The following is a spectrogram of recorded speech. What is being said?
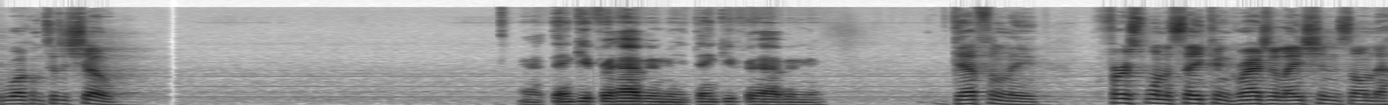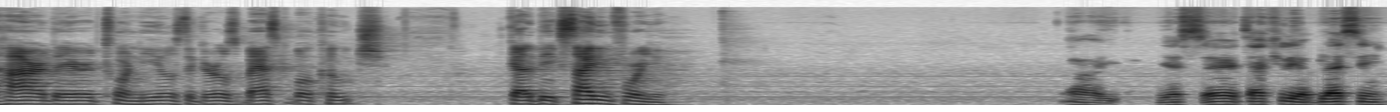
welcome to the show. Yeah, thank you for having me. Thank you for having me. Definitely. First, want to say congratulations on the hire there, Tornillo, as the girls basketball coach. Got to be exciting for you. Oh, yes, sir. It's actually a blessing.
